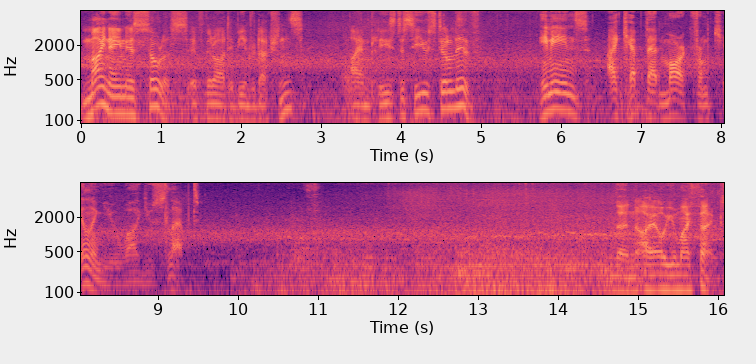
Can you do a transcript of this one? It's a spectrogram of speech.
My name is Solas, if there are to be introductions. I am pleased to see you still live. He means I kept that mark from killing you while you slept. Then I owe you my thanks.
